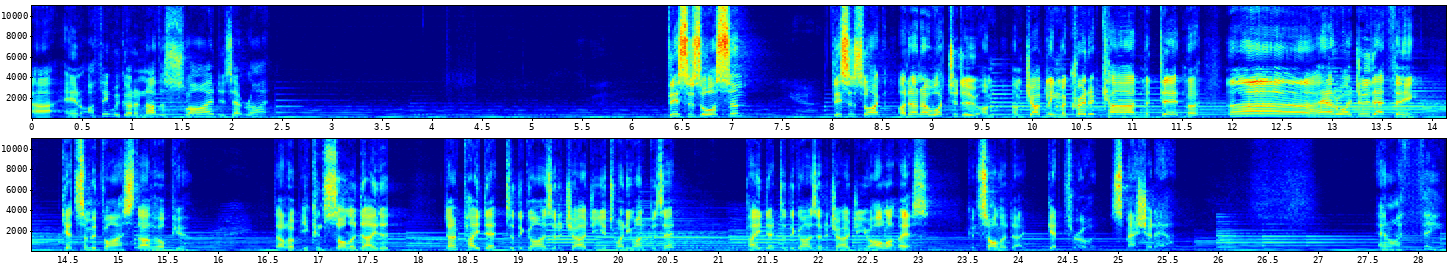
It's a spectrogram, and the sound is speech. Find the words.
Uh, and I think we've got another slide. Is that right? This is awesome. This is like, I don't know what to do. I'm, I'm juggling my credit card, my debt, my, ah, how do I do that thing? Get some advice, they'll help you. They'll help you consolidate it. Don't pay debt to the guys that are charging you 21% pay debt to the guys that are charging you a whole lot less. Consolidate, get through it, smash it out. And I think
